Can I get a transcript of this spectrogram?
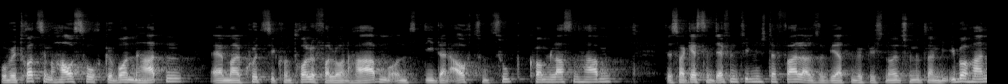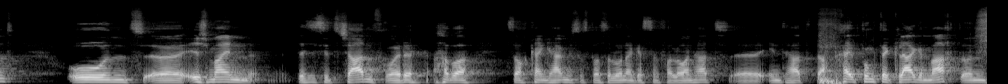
wo wir trotzdem haushoch gewonnen hatten, äh, mal kurz die Kontrolle verloren haben und die dann auch zum Zug kommen lassen haben. Das war gestern definitiv nicht der Fall. Also wir hatten wirklich 90 Minuten lang die Überhand. Und äh, ich meine, das ist jetzt Schadenfreude, aber ist auch kein Geheimnis, dass Barcelona gestern verloren hat. Äh, Inter hat da drei Punkte klar gemacht und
